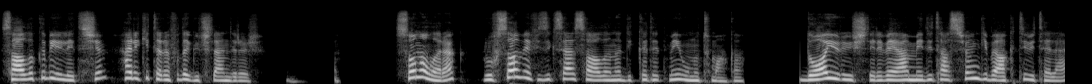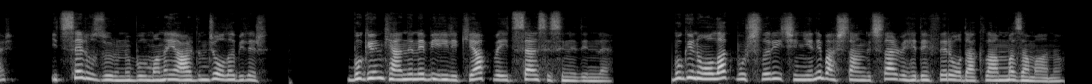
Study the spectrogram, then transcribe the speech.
sağlıklı bir iletişim her iki tarafı da güçlendirir. Son olarak ruhsal ve fiziksel sağlığına dikkat etmeyi unutma. Doğa yürüyüşleri veya meditasyon gibi aktiviteler içsel huzurunu bulmana yardımcı olabilir. Bugün kendine bir iyilik yap ve içsel sesini dinle. Bugün oğlak burçları için yeni başlangıçlar ve hedeflere odaklanma zamanı.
